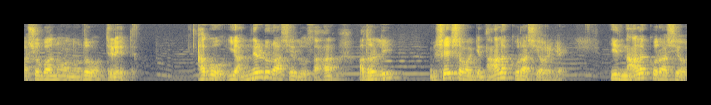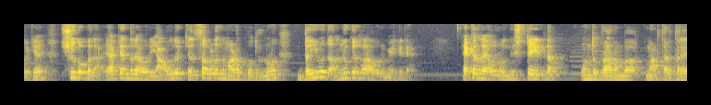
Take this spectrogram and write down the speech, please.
ಅಶುಭನೋ ಅನ್ನೋದು ತಿಳಿಯುತ್ತೆ. ಹಾಗೂ ಈ ಹನ್ನೆರಡು ರಾಶಿಯಲ್ಲೂ ಸಹ ಅದರಲ್ಲಿ ವಿಶೇಷವಾಗಿ ನಾಲ್ಕು ರಾಶಿಯವರಿಗೆ. ಈ ನಾಲ್ಕು ರಾಶಿಯವರಿಗೆ ಶುಭ ಬಲ. ಯಾಕೆಂದರೆ ಅವರು ಯಾವುದೇ ಕೆಲಸಗಳನ್ನು ಮಾಡೋಕ್ಕೋದ್ರೂ ದೈವದ ಅನುಗ್ರಹ ಅವರ ಮೇಲಿದೆ. ಯಾಕಂದರೆ ಅವರು ನಿಷ್ಠೆಯಿಂದ ಒಂದು ಪ್ರಾರಂಭ ಮಾಡ್ತಾ ಇರ್ತಾರೆ,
